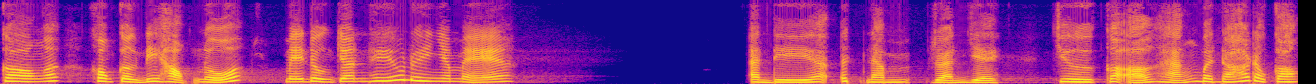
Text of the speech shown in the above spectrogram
Con á, không cần đi học nữa, mẹ đừng cho anh Hiếu đi nha mẹ. Anh đi á, ít năm rồi anh về, chứ có ở hẳn bên đó đâu con.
